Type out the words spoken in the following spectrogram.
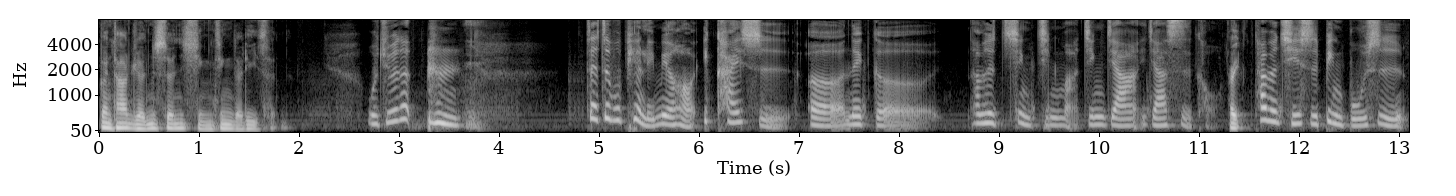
跟他人生行经的历程。我觉得 在这部片里面，哈，一开始呃那个。他们是姓金嘛？金家一家四口，哎，他们其实并不是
